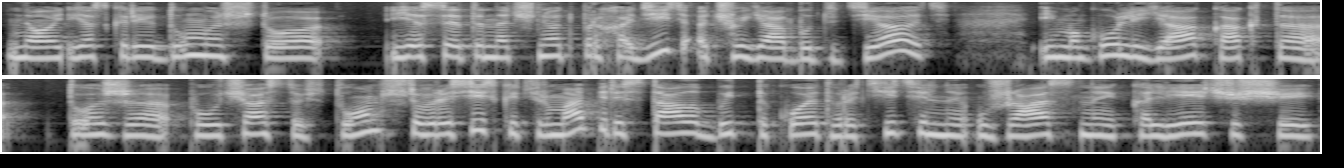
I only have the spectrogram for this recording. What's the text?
но я скорее думаю, что если это начнет проходить, а что я буду делать, и могу ли я как-то тоже поучаствовать в том, чтобы российская тюрьма перестала быть такой отвратительной, ужасной, калечащей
